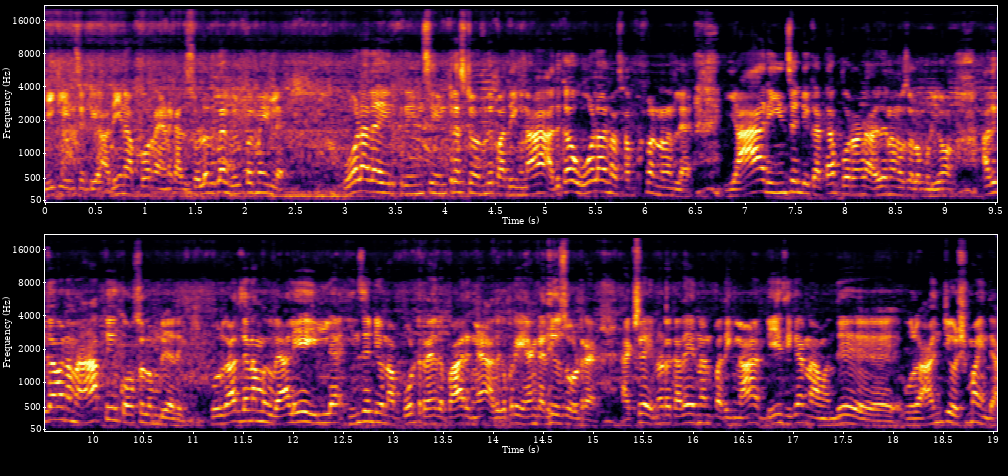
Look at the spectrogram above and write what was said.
வீக்லி இன்சென்டிவ் அதையும் நான் போடுறேன். எனக்கு அது சொல்கிறதுக்குலாம் விருப்பமே இல்லை. ஓலாவில் இருக்கிற இன்ஸ் இன்ட்ரெஸ்ட் வந்து பார்த்தீங்கன்னா அதுக்காக ஓலா நான் சப்போர்ட் பண்ணல. யார் இன்சென்டிவ் கரெக்டாக போடுறாங்களோ அதை நம்ம சொல்ல முடியும். அதுக்காக நம்ம ஆப்பையும் குறை சொல்ல முடியாது. ஒரு காலத்தில் நமக்கு வேலையே இல்லை. இன்சென்டிவ் நான் போட்டுறேன். இதை பாருங்கள் அதுக்கப்புறம் என் கதையை சொல்கிறேன் ஆக்சுவலாக என்னோட கதை என்னன்னு பார்த்தீங்கன்னா பேசிக்காக நான் வந்து ஒரு அஞ்சு வருஷமாக இந்த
